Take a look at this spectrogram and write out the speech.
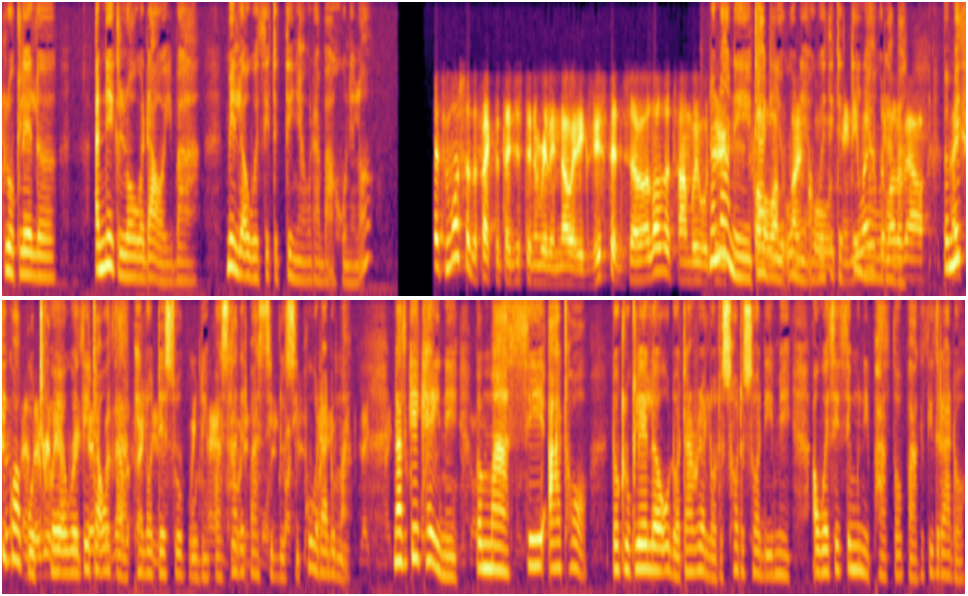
ကလိုကလေလအနိကလောဝဒါအိဘာမေလအဝဲတိတတင်ညာဝဒါဘာခုန်နော် It's more so the fact that they just didn't really know it existed. So a lot of the time we will do follow-up phone calls anyway with a lot of our Pamiti kwa potwe awe data ota pelote so bude pa sader pa siblu si phu wada duma. Na ke khe ini pama se a tho dok luk le lo do ta re lo de so de so di me awe se se muni pha to pa ke ti dra do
